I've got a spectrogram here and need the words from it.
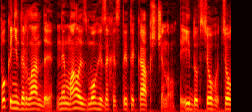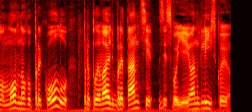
Поки Нідерланди не мали змоги захистити Капщину, і до всього цього мовного приколу припливають британці зі своєю англійською.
